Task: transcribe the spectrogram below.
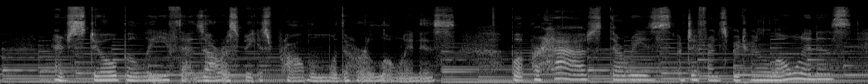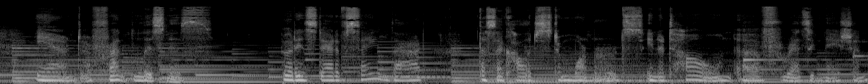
and still believe that Zara's biggest problem was her loneliness. But perhaps there is a difference between loneliness and friendlessness. But instead of saying that, the psychologist murmured in a tone of resignation.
